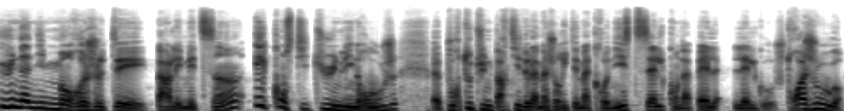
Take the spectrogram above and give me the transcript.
unanimement rejetée par les médecins et constitue une ligne rouge pour toute une partie de la majorité macroniste, celle qu'on appelle l'aile gauche. Trois jours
